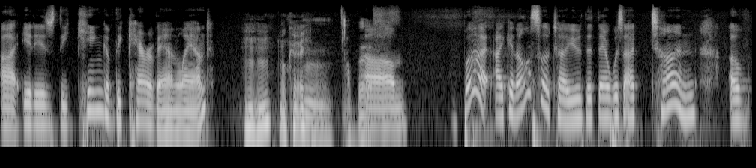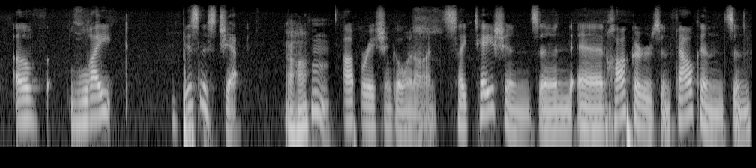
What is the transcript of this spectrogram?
Uh, it is the king of the caravan land. Hmm Okay. I'll bet. Um, but I can also tell you that there was a ton of of light business jet Uh huh. operation going on citations and and hawkers and falcons and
